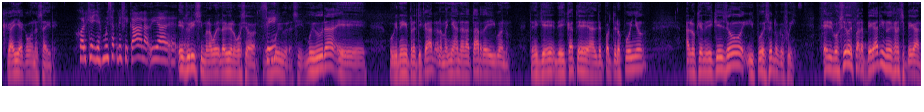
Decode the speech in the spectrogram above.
caí acá a Buenos Aires. Jorge, y es muy sacrificada la vida de... Es durísima la, la vida del boxeador. ¿Sí? Es muy dura, sí. Muy dura eh, porque tenés que practicar a la mañana, a la tarde y bueno, tenés que dedicarte al deporte de los puños, a lo que me dediqué yo y pude ser lo que fui. El boxeo es para pegar y no dejarse pegar.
